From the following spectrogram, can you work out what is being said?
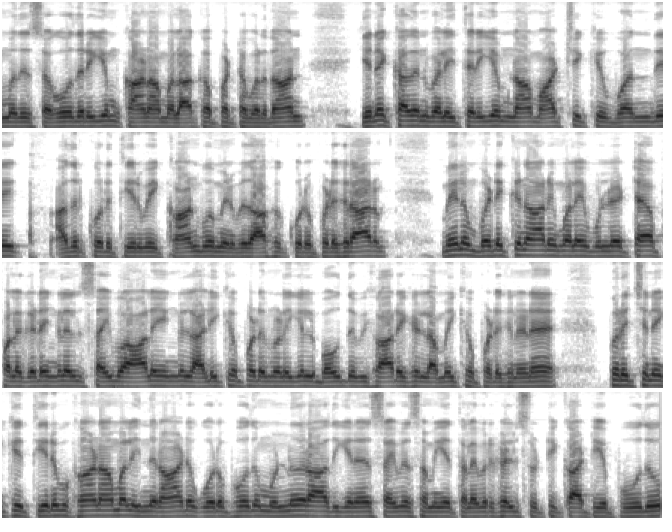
எமது சகோதரியும் காணாமலாக்கப்பட்டவர்தான் எனக்கு அதன் வழி தெரியும். நாம் ஆட்சிக்கு வந்து அதற்கு ஒரு தீர்வை காண்போம் என்பதாக குறிப்பிடுகிறார். மேலும் வெடுக்கினாறு மலை உள்ளிட்ட பல இடங்களில் சைவ ஆலயங்கள் அளிக்கப்படும் நிலையில் பௌத்த விகாரைகள் அமைக்கப்படுகின்றன. பிரச்சினைக்கு தீர்வு காணாமல் இந்த நாடு ஒருபோதும் முன்னேறாது என சைவ சமய தலைவர்கள் சுட்டிக்காட்டிய போது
